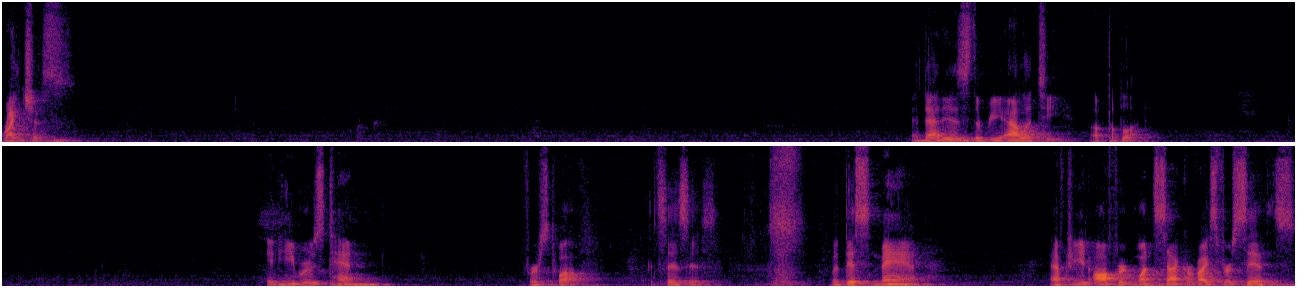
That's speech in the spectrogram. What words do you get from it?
righteous. And that is the reality of the blood. In Hebrews 10, verse 12, it says this But this man, after he had offered one sacrifice for sins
